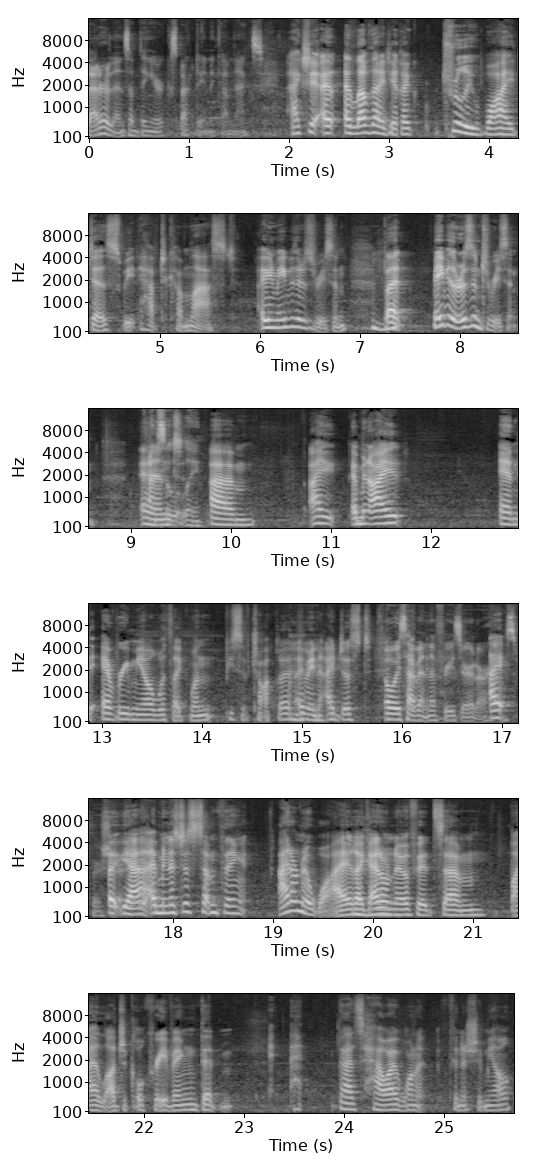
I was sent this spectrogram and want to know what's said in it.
better than something you're expecting to come next. Actually, I, I love that idea. Like, truly, why does sweet have to come last? I mean, maybe there's a reason, mm-hmm. but maybe there isn't a reason. And, Absolutely. Um, I, I mean, I end every meal with like one piece of chocolate. I mean, I just, always have it in the freezer at our I, house for sure uh, yeah, I mean, it's just something. I don't know why. Like, I Mm-hmm. don't know if it's um, biological craving that that's how I want to finish a meal.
